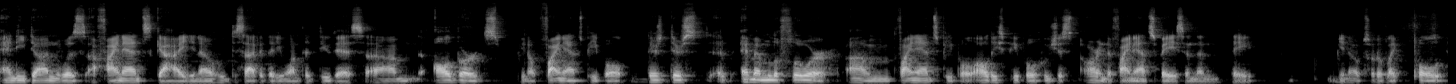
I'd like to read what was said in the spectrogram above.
Andy Dunn was a finance guy, you know, who decided that he wanted to do this. Um, Allbirds, you know, finance people. There's there's MM Lafleur, um, finance people. All these people who just are in the finance space, and then they, you know, sort of like pull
